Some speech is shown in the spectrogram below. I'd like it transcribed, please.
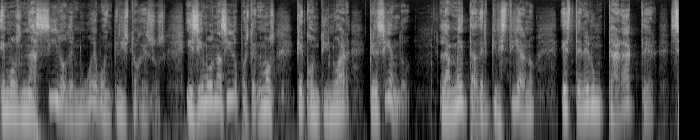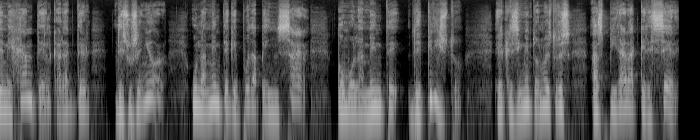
Hemos nacido de nuevo en Cristo Jesús. Y si hemos nacido, pues tenemos que continuar creciendo. La meta del cristiano es tener un carácter semejante al carácter de su Señor, una mente que pueda pensar como la mente de Cristo. El crecimiento nuestro es aspirar a crecer,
